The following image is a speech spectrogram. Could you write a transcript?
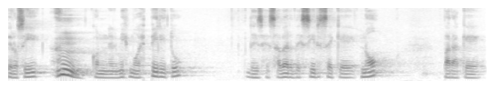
pero sí con el mismo espíritu de saber decirse que no para que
